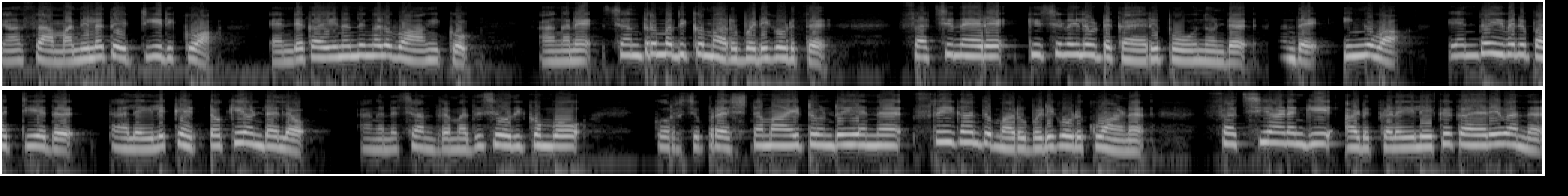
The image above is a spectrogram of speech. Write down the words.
ഞാൻ സമനില തെറ്റിയിരിക്കുക എന്റെ കയ്യിൽ നിന്ന് നിങ്ങൾ വാങ്ങിക്കും. അങ്ങനെ ചന്ദ്രമതിക്ക് മറുപടി കൊടുത്ത് സച്ചി നേരെ കിച്ചണിലോട്ട് കയറി പോകുന്നുണ്ട്. അതെ ഇങ്ങ് വാ. എന്താ ഇവന് പറ്റിയത്? തലയിൽ കെട്ടൊക്കെ ഉണ്ടല്ലോ. അങ്ങനെ ചന്ദ്രമതി ചോദിക്കുമ്പോ കുറച്ച് പ്രശ്നമായിട്ടുണ്ട് എന്ന് ശ്രീകാന്ത് മറുപടി കൊടുക്കുവാണ്. സച്ചിയാണെങ്കിൽ അടുക്കളയിലേക്ക് കയറി വന്ന്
